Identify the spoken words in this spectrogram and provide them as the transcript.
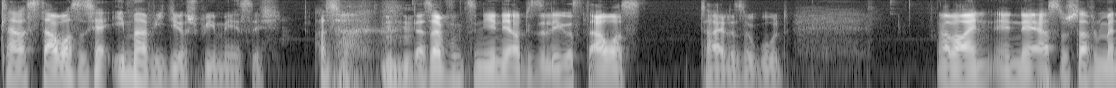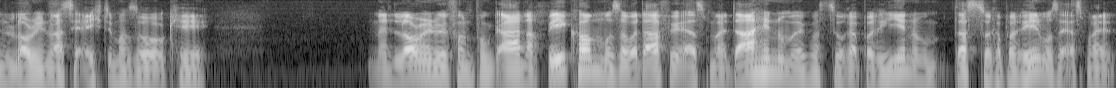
klar, Star Wars ist ja immer videospielmäßig. Also deshalb funktionieren ja auch diese Lego Star Wars Teile so gut. Aber in, in der ersten Staffel Mandalorian war es ja echt immer so, okay, Mandalorian will von Punkt A nach B kommen, muss aber dafür erstmal dahin, um irgendwas zu reparieren. Um das zu reparieren, muss er erstmal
